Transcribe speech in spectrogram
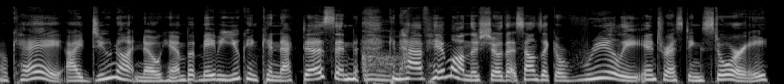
Okay, I do not know him, but maybe you can connect us and oh. can have him on the show. That sounds like a really interesting story.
